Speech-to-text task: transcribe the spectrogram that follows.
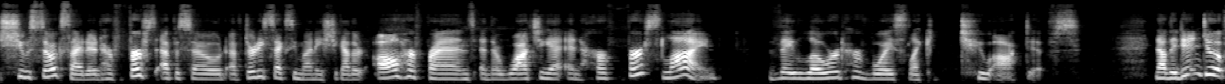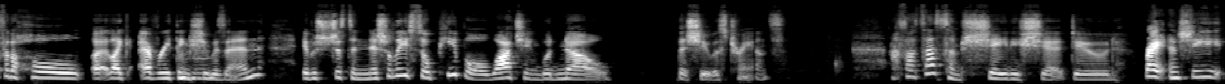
she was so excited. Her first episode of Dirty Sexy Money, she gathered all her friends and they're watching it. And her first line, they lowered her voice like two octaves. Now, they didn't do it for the whole, uh, like everything she Mhm. was in. It was just initially so people watching would know that she was trans. I thought that's some shady shit, dude. Right. And she,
